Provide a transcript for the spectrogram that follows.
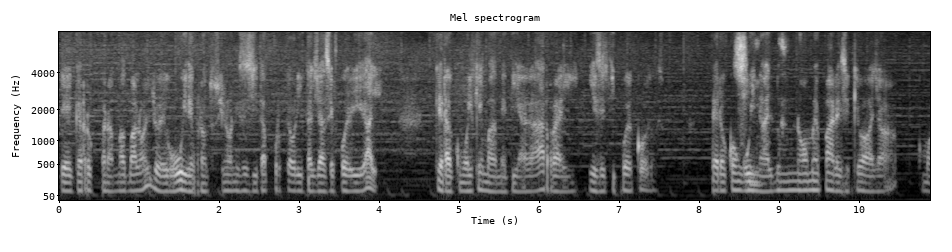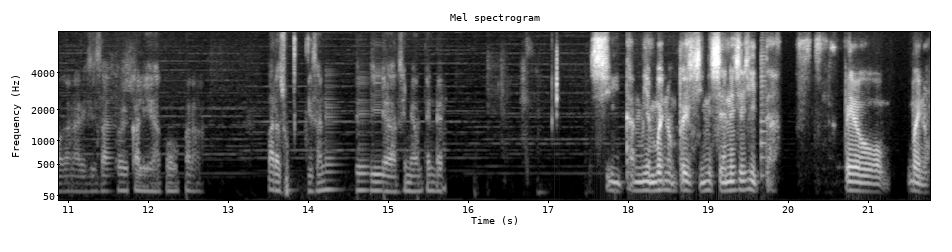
que, que recupera más balón, yo digo, uy, de pronto si lo necesita porque ahorita ya se fue Vidal, que era como el que más metía garra y, y ese tipo de cosas. Pero con Sí. No me parece que vaya como a ganar ese salto de calidad como para, para suplir esa necesidad, si me va a entender. Sí, también, bueno, pues sí se necesita. Pero bueno,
